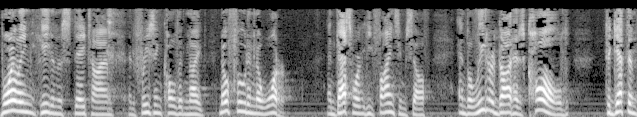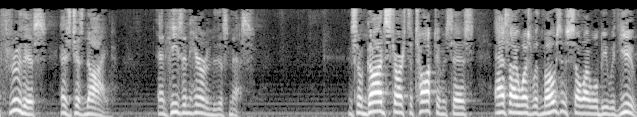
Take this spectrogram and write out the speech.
boiling heat in the daytime, and freezing cold at night. No food and no water. And that's where he finds himself. And the leader God has called to get them through this has just died. And he's inherited this mess. And so God starts to talk to him and says, as I was with Moses, so I will be with you.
